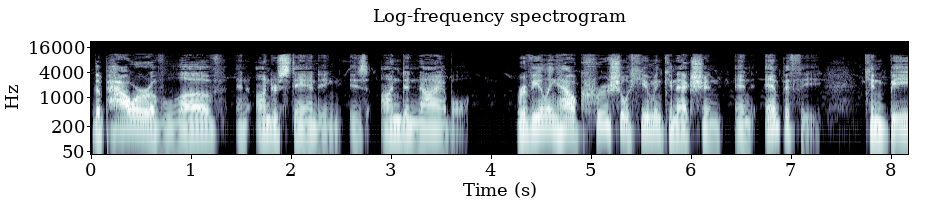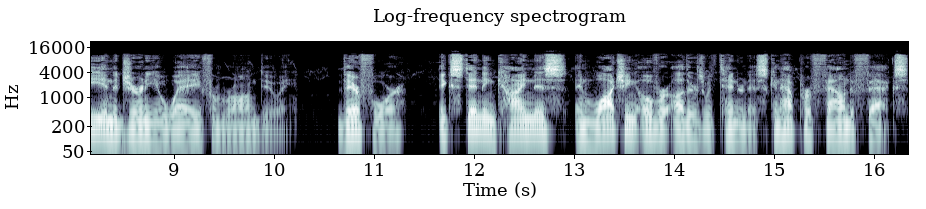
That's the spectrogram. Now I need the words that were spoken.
The power of love and understanding is undeniable, revealing how crucial human connection and empathy can be in the journey away from wrongdoing. Therefore, Extending kindness and watching over others with tenderness can have profound effects,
